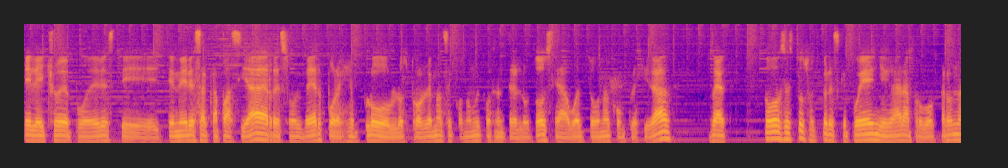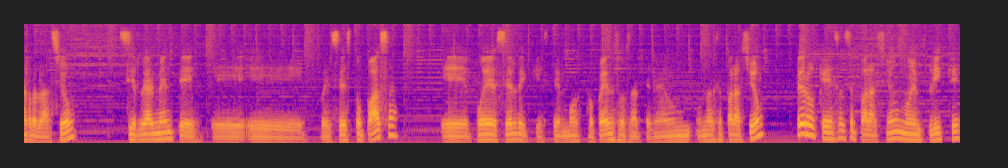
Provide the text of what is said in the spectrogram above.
el hecho de poder este, tener esa capacidad de resolver, por ejemplo, los problemas económicos entre los dos se ha vuelto una complejidad. O sea, todos estos factores que pueden llegar a provocar una relación, si realmente eh, eh, pues esto pasa, eh, puede ser de que estemos propensos a tener una separación, pero que esa separación no implique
